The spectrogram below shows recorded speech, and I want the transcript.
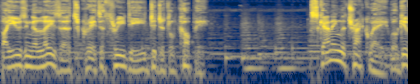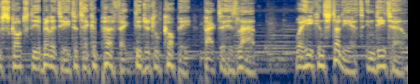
by using a laser to create a 3D digital copy. Scanning the trackway will give Scott the ability to take a perfect digital copy back to his lab, where he can study it in detail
